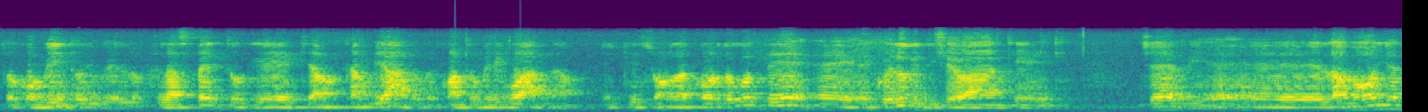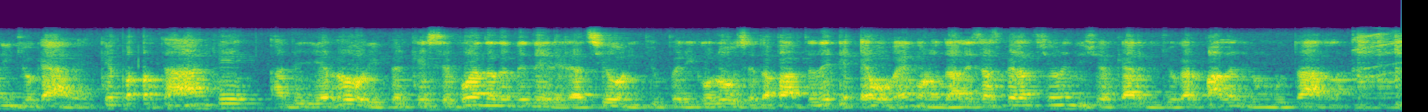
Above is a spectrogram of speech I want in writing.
sono convinto di quello. L'aspetto che, che ha cambiato per quanto mi riguarda e che sono d'accordo con te è, è quello che diceva anche Cerri, è la voglia di giocare, che porta anche a degli errori, perché se voi andate a vedere le azioni più pericolose da parte del Chievo vengono dall'esasperazione di cercare di giocare palla e di non buttarla.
